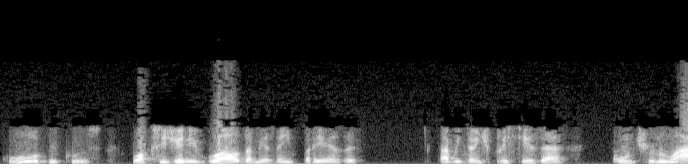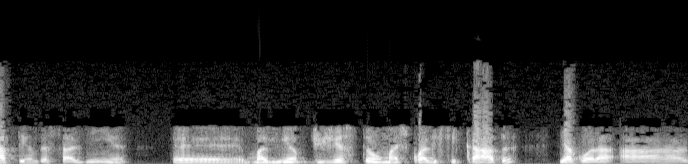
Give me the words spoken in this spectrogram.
cúbicos, o oxigênio igual da mesma empresa. Sabe? Então a gente precisa continuar dentro dessa linha, é, uma linha de gestão mais qualificada, e agora a,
